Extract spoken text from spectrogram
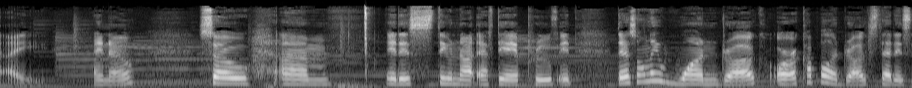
i i know. So um, it is still not fda approved it there's only one drug or a couple of drugs that is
